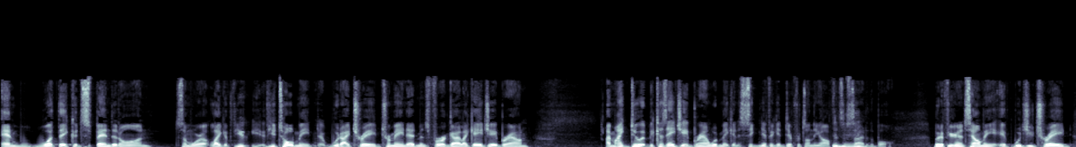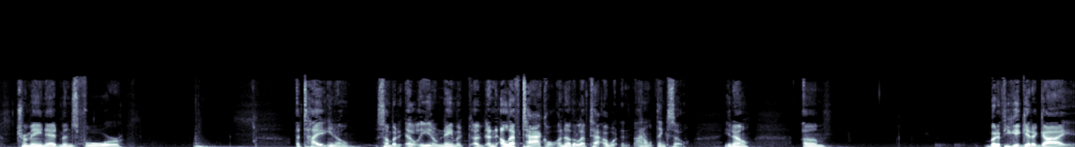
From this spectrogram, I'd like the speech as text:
and what they could spend it on somewhere else. like if you if you told me would I trade Tremaine Edmunds for a guy like AJ Brown I might do it because AJ Brown would make a significant difference on the offensive mm-hmm. side of the ball. But if you're going to tell me if would you trade Tremaine Edmunds for a tight, you know, somebody, you know, name a, a, a left tackle, another left tackle, I don't think so. You know, um, but if you could get a guy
